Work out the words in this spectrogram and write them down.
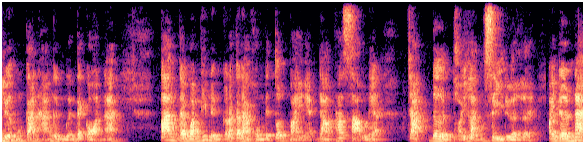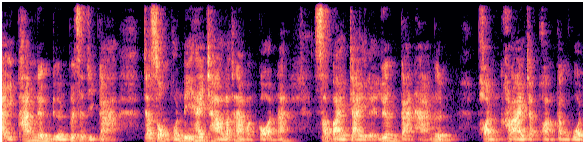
เรื่องของการหาเงินเหมือนแต่ก่อนนะ ตั้งแต่วันที่ 1 กรกฎาคมเป็นต้นไปเนี่ยดาวพระเสาร์เนี่ย จะเดินถอยหลัง 4 เดือนเลย ไปเดินหน้าอีกครั้งหนึ่งเดือนพฤศจิกา จะส่งผลดีให้ชาวลัคนามังกรนะ สบายใจเลยเรื่องการหาเงิน ผ่อนคลายจากความกังวล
